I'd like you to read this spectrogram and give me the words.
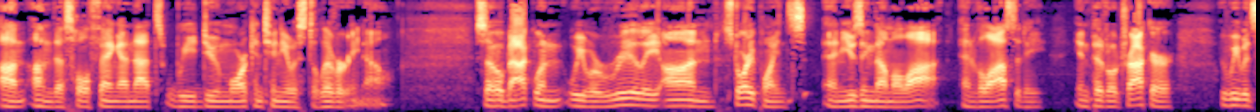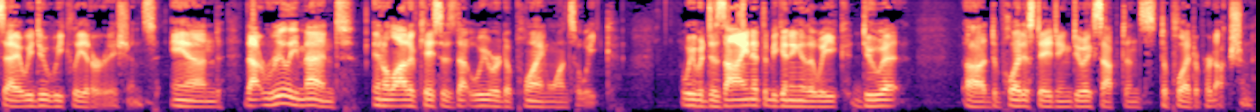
on, on this whole thing. And that's we do more continuous delivery now. So back when we were really on story points and using them a lot and velocity in Pivotal Tracker, we would say we do weekly iterations. And that really meant in a lot of cases that we were deploying once a week we would design at the beginning of the week, do it, uh, deploy to staging, do acceptance, deploy to production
